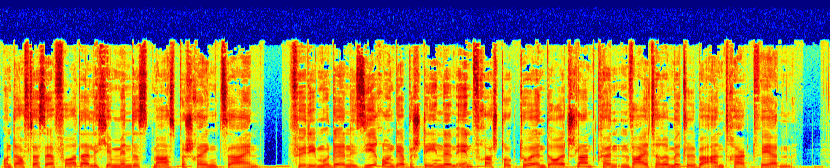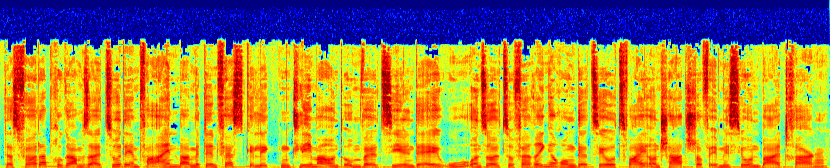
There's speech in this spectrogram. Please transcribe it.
und auf das erforderliche Mindestmaß beschränkt seien. Für die Modernisierung der bestehenden Infrastruktur in Deutschland könnten weitere Mittel beantragt werden. Das Förderprogramm sei zudem vereinbar mit den festgelegten Klima- und Umweltzielen der EU und soll zur Verringerung der CO2- und Schadstoffemissionen beitragen.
